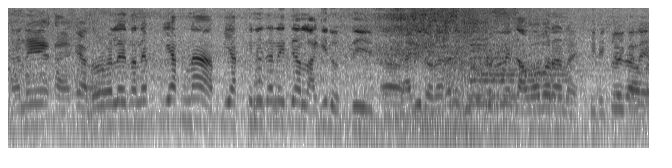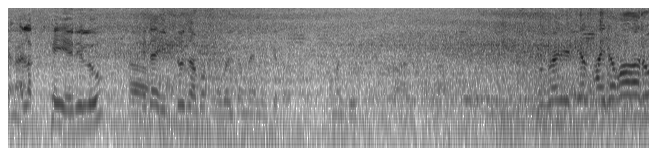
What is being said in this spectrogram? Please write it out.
মানে এহঁতৰ ফালে মানে পিয়াক না পিয়াকখিনি মানে এতিয়া লাগি ধৰছি। লাগি ধৰা কাৰণে হিটটো মানে যাব পৰা নাই। হিটটো নাই। অলপ সেই এৰিলোঁ। অ। এতিয়া হিটটো যাব মোবাইলটো মানে এনেকৈ ধৰ অকণমান দূৰ। এতিয়া চাই থাকক আৰু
